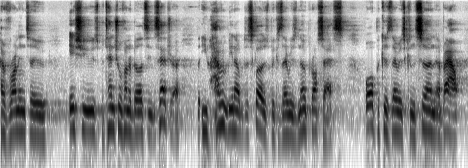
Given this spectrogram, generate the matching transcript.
have run into issues, potential vulnerabilities, etc., that you haven't been able to disclose because there is no process or because there is concern about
